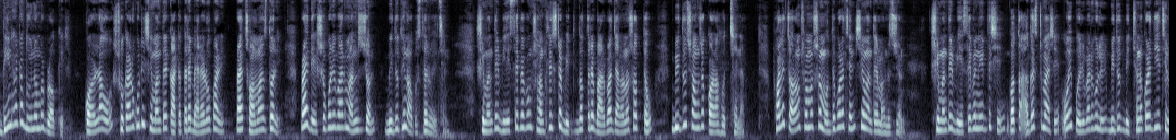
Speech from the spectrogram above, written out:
দিনহাটা দুই নম্বর ব্লকের। করলা ও সুকারুকুটি সীমান্তের কাটাতারে বেড়ার ওপারে প্রায় ছ মাস ধরে প্রায় দেড়শো পরিবার মানুষজন বিদ্যুৎহীন অবস্থায় রয়েছেন। সীমান্তের বিএসএফ এবং সংশ্লিষ্ট বিদ্যুৎ দপ্তরে বারবার জানানো সত্ত্বেও বিদ্যুৎ সংযোগ করা হচ্ছে না। ফলে চরম সমস্যার মধ্যে পড়েছেন সীমান্তের মানুষজন। সীমান্তের বিএসএফের নির্দেশে গত আগস্ট মাসে ওই পরিবারগুলির বিদ্যুৎ বিচ্ছিন্ন করে দিয়েছিল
